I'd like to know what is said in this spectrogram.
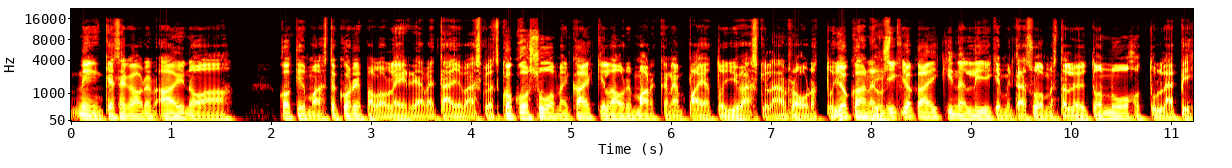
niin, kesäkauden ainoa kotimaista koripalloleiriä vetää Jyväskylässä. Koko Suomen kaikki Lauri Markkanen pajat on Jyväskylään roudattu. Jokainen, joka ikinen liike, mitä Suomesta löytyy, on nuohottu läpi.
